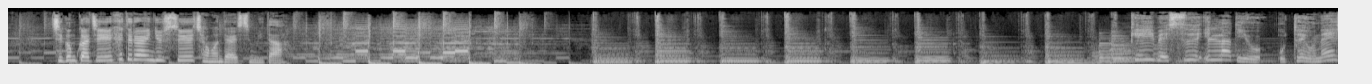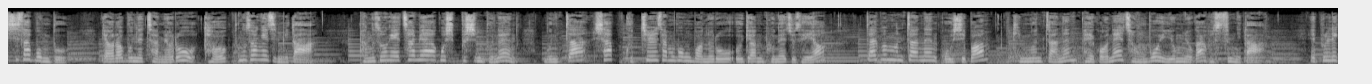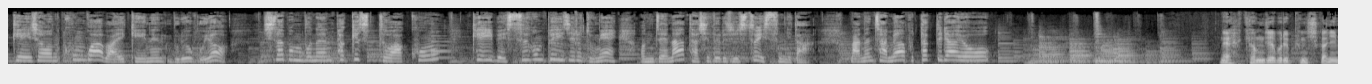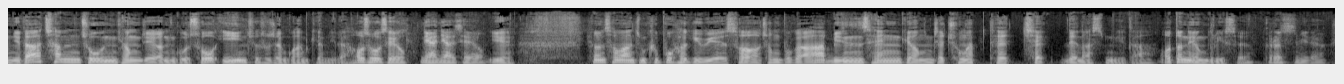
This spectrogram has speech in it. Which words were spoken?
지금까지 헤드라인 뉴스 정원다였습니다. KBS 1라디오 오태훈의 시사본부 여러분의 참여로 더욱 풍성해집니다. 방송에 참여하고 싶으신 분은 문자 9730번으로 의견 보내주세요. 짧은 문자는 50원, 긴 문자는 100원의 정보 이용료가 붙습니다. 애플리케이션 콩과 마이케이는 무료고요. 시사본부는 팟캐스트와 콩, KBS 홈페이지를 통해 언제나 다시 들으실 수 있습니다. 많은 참여 부탁드려요. 네, 경제브리핑 시간입니다. 참 좋은 경제연구소 이인철 소장과 함께합니다. 어서 오세요. 네, 안녕하세요. 예. 현 상황 좀 극복하기 위해서 정부가 민생 경제 종합 대책 내놨습니다. 어떤 내용들이 있어요? 그렇습니다.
